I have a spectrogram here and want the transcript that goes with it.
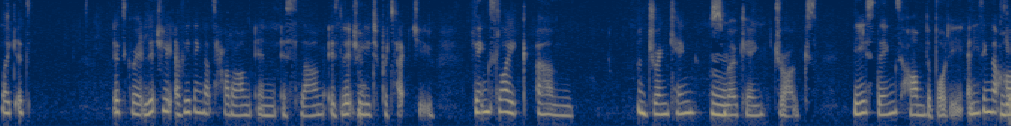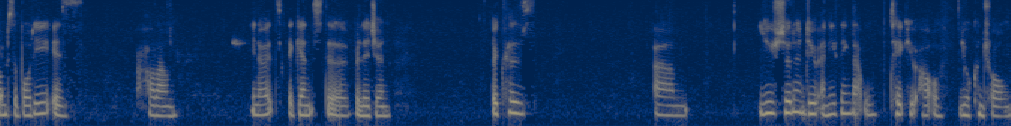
like it's it's great. Literally everything that's haram in Islam is literally to protect you. Things like um, drinking, Mm. smoking, drugs. These things harm the body. Anything that Yeah. harms the body is haram. You know, it's against the religion because um, you shouldn't do anything that will take you out of your control.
